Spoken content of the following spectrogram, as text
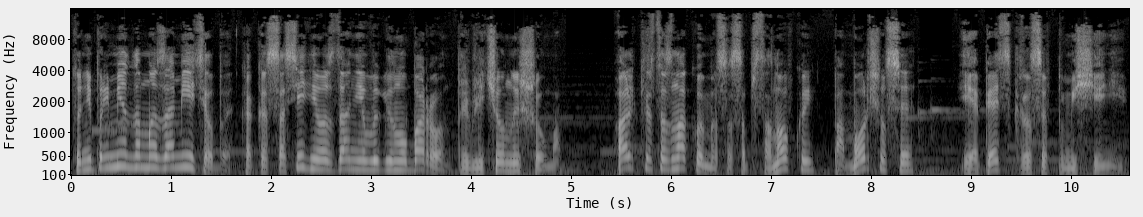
то непременно мы заметил бы, как из соседнего здания выглянул барон, привлеченный шумом. Алькерт ознакомился с обстановкой, поморщился и опять скрылся в помещении.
